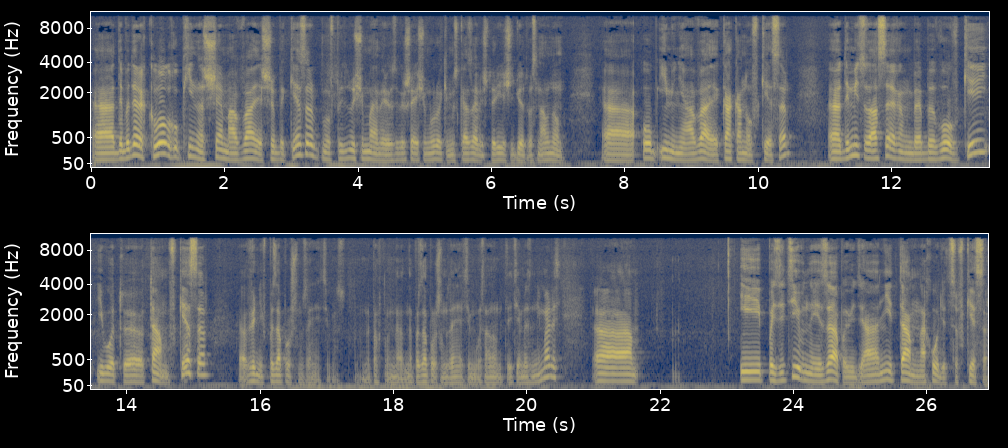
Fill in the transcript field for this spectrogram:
Дебедерах клол губхина шем авая шебекезер. В предыдущем маймере, в завершающем уроке, мы сказали, что речь идет в основном о об имени Авая, как оно в Кесар. Демитсу асерен бевов кей, и вот там, в Кесар, вернее, в позапрошлом занятии, на, на позапрошлом занятии мы в основном этой темой занимались, и позитивные заповеди, они там находятся в Кесар,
